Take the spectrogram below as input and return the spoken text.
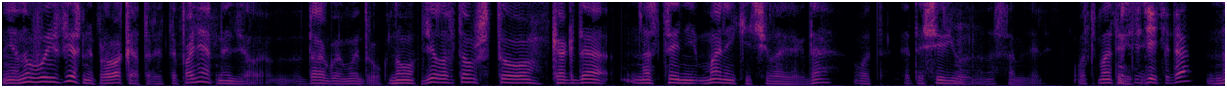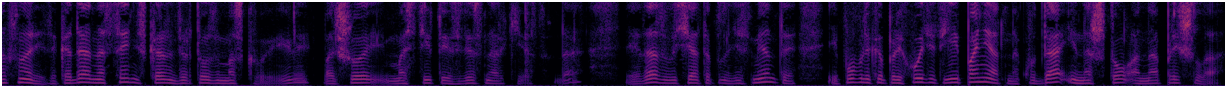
Не, ну вы известный провокатор, это понятное дело, дорогой мой друг. Но дело в том, что когда на сцене маленький человек, да, вот это серьезно на самом деле. Вот В смотрите. смысле, дети, да? Ну, смотрите, когда на сцене, скажем, виртуозы Москвы или большой маститый известный оркестр, да, и когда звучат аплодисменты, и публика приходит, ей понятно, куда и на что она пришла.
